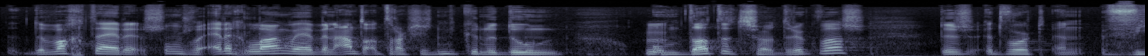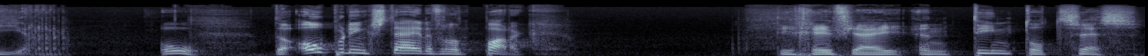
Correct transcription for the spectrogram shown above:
de wachttijden soms wel erg lang. We hebben een aantal attracties niet kunnen doen, Hm. omdat het zo druk was. Dus het wordt een 4. Oh. De openingstijden van het park. Die geef jij een 10 tot 6.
